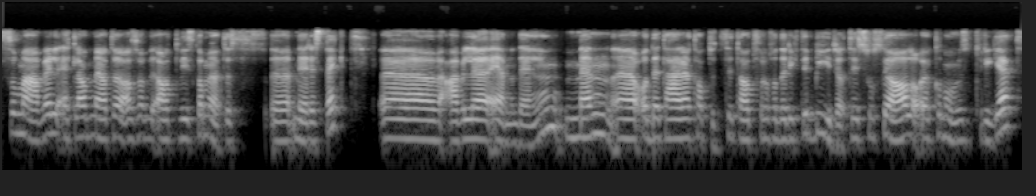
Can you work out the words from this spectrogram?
Som er vel et eller annet med at, altså, vi skal møtes med respekt, er vel ene delen. Men, uh, og dette her er tatt ut sitat for å få det riktig, bidra til sosial og økonomisk trygghet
